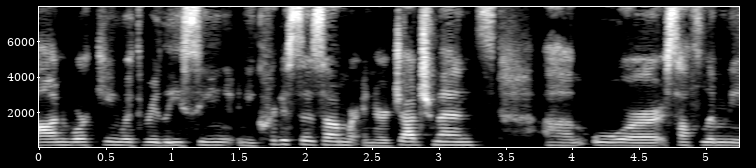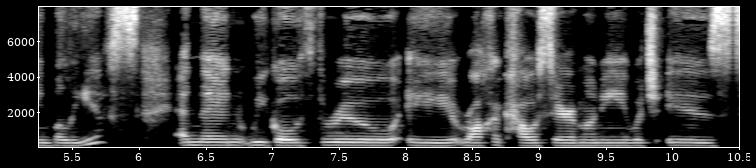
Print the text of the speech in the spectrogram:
on working with releasing any criticism or inner judgments um, or self limiting beliefs. And then we go through a raw cacao ceremony, which is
